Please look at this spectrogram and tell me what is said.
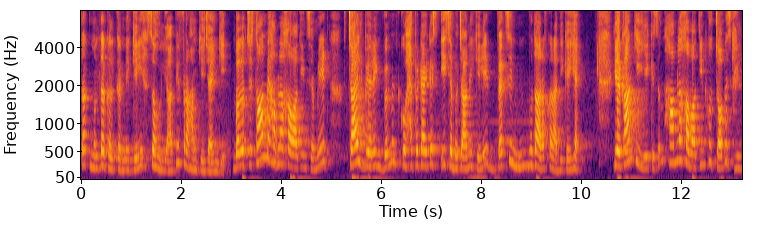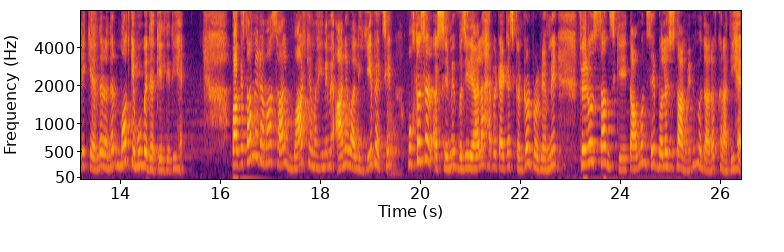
तक मुंतकल करने के लिए सहूलियात भी फ्राहम की जाएँगी। बलोचिस्तान में हमला खातन समेत चाइल्ड बियरिंग वुमेन को हेपेटाइटिस ई से बचाने के लिए वैक्सीन मुतारफ करा दी गई है। यरकान की ये किस्म हमला खातन को 24 घंटे के अंदर अंदर मौत के मुँह में धकेल देती है। पाकिस्तान में रवा साल मार्च के महीने में आने वाली ये वैक्सीन मुख्तर अरसे में वजी अला हेपेटाइटिस कंट्रोल प्रोग्राम ने फेरोज सन्स के ताउन से बलोचिस्तान में भी मुतारफ करा दी है।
